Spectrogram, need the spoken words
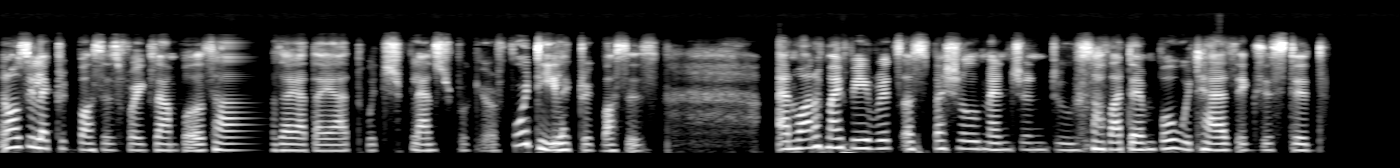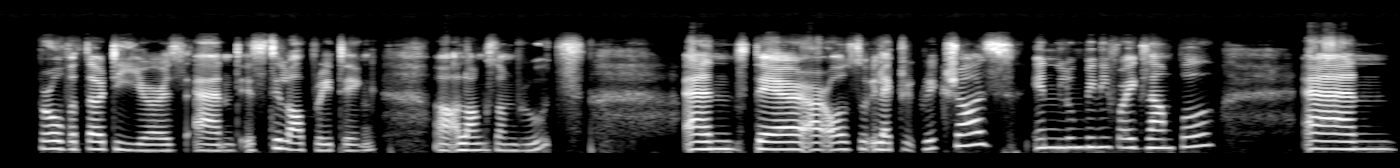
and also electric buses, for example, Sajha Yatayat, which plans to procure 40 electric buses. And one of my favorites, a special mention to Safa Tempo, which has existed for over 30 years and is still operating uh, along some routes. And there are also electric rickshaws in Lumbini, for example. And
